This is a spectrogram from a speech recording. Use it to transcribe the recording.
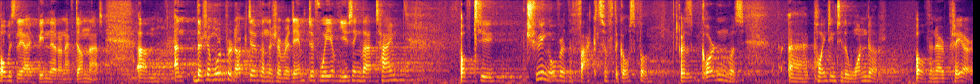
obviously, I've been there and I've done that. Um, and there's a more productive and there's a redemptive way of using that time of to chewing over the facts of the gospel. As Gordon was uh, pointing to the wonder of in our prayer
